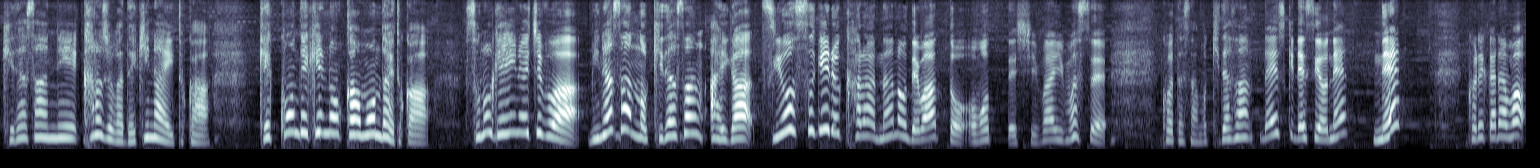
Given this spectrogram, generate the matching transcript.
木田さんに彼女ができないとか結婚できるのか問題とかその原因の一部は皆さんの木田さん愛が強すぎるからなのではと思ってしまいますコウタさんも木田さん大好きですよねねこれからも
